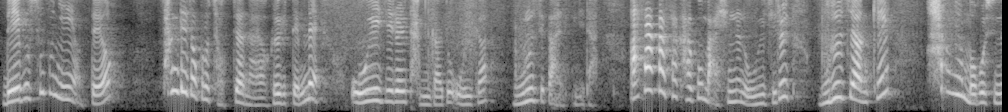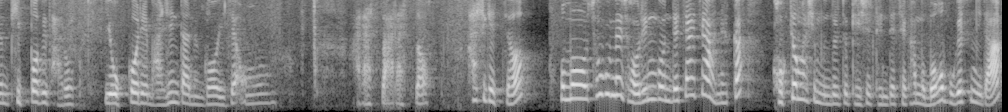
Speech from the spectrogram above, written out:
내부 수분이 어때요? 상대적으로 적잖아요. 그렇기 때문에 오이지를 담가도 오이가 무르지가 않습니다. 아삭아삭하고 맛있는 오이지를 무르지 않게 하루면 먹을 수 있는 비법이 바로 이 옷걸이에 말린다는 거 이제 어 알았어 알았어 하시겠죠? 어머 소금에 절인 건데 짜지 않을까? 걱정하신 분들도 계실 텐데 제가 한번 먹어보겠습니다.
